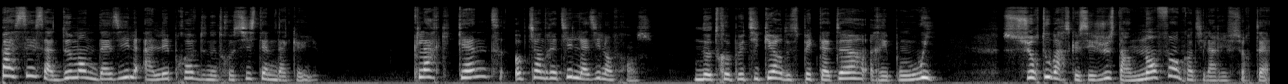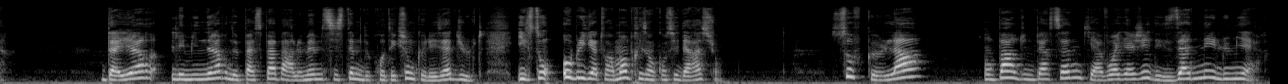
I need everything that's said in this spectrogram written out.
passer sa demande d'asile à l'épreuve de notre système d'accueil. Clark Kent obtiendrait-il l'asile en France? Notre petit cœur de spectateur répond oui, surtout parce que c'est juste un enfant quand il arrive sur Terre. D'ailleurs, les mineurs ne passent pas par le même système de protection que les adultes, ils sont obligatoirement pris en considération. Sauf que là, on parle d'une personne qui a voyagé des années-lumière.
